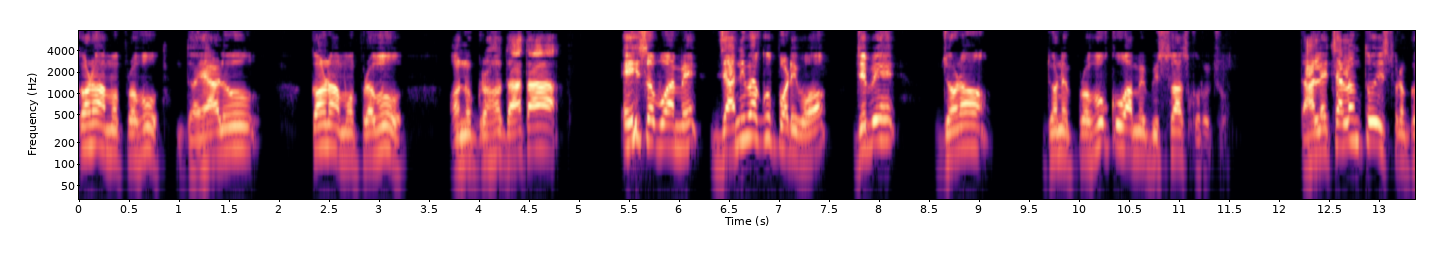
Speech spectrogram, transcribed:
କ'ଣ ଆମ ପ୍ରଭୁ ଦୟାଳୁ? କ'ଣ ଆମ ପ୍ରଭୁ ଅନୁଗ୍ରହ ଦାତା ଏହିସବୁ ଆମେ ଜାଣିବାକୁ ପଡ଼ିବ ଯେବେ ଜଣ ଜଣେ ପ୍ରଭୁକୁ ଆମେ ବିଶ୍ୱାସ କରୁଛୁ। ତାହେଲେ ଚାଲନ୍ତୁ ଈଶ୍ୱରଙ୍କ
